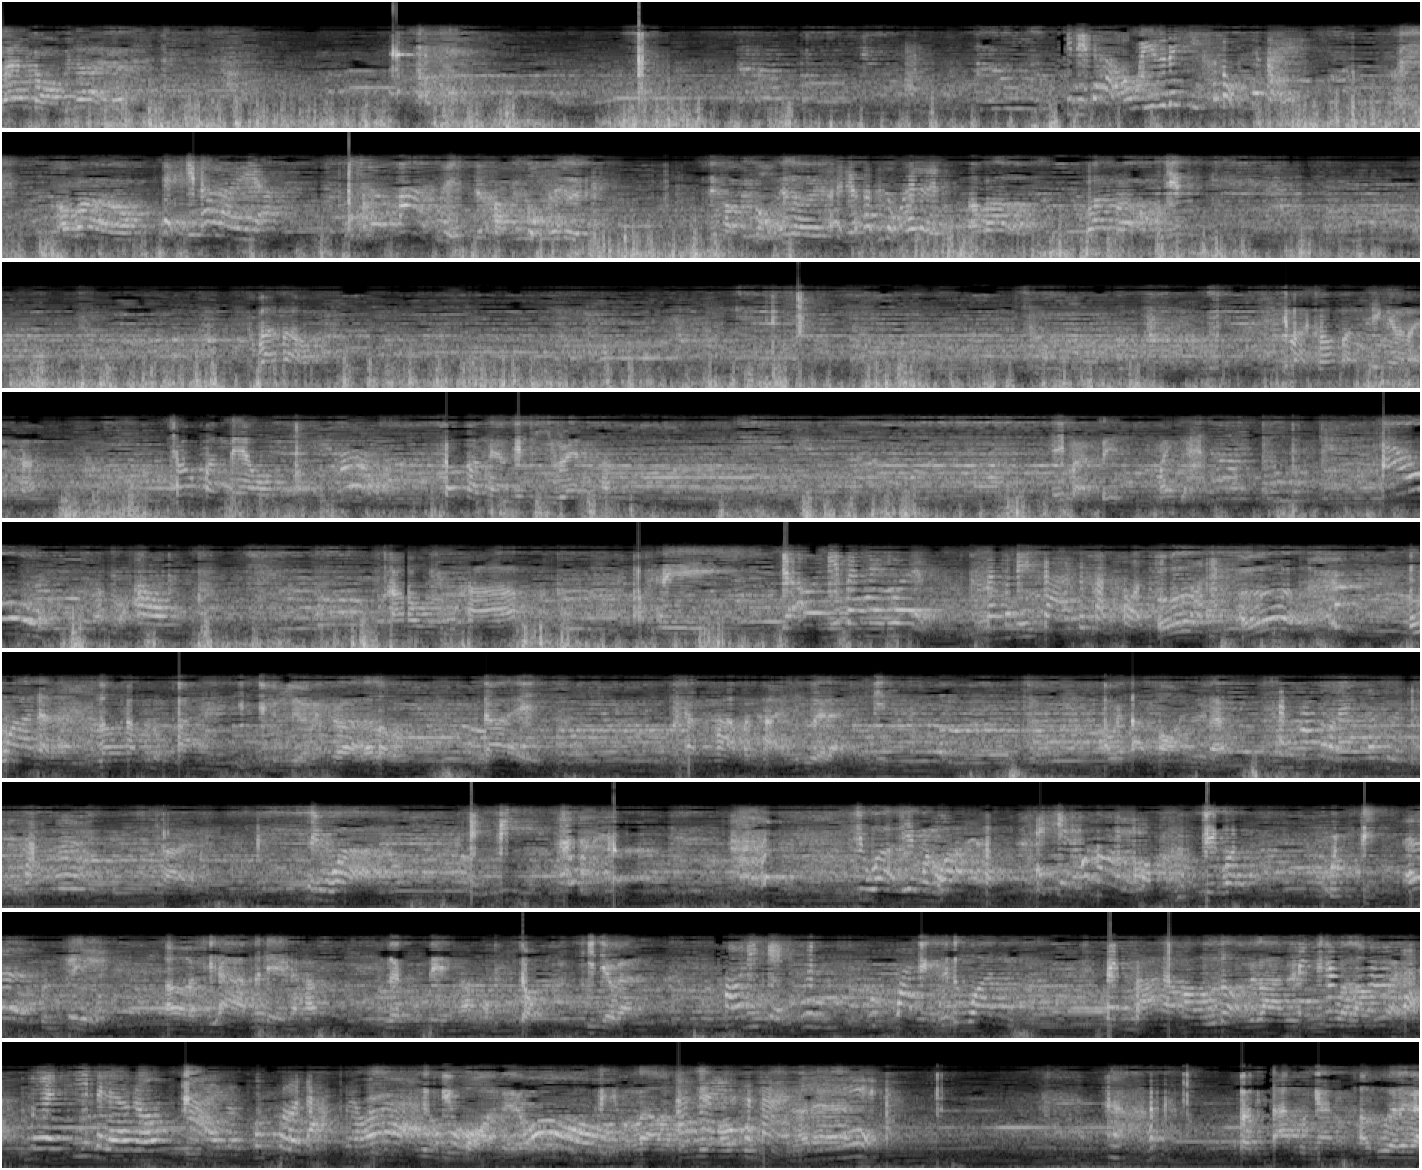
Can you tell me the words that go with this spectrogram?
หน้าจอไม่ได้นะพี่ดิดหาเอาไว้จะได้กินขนมใช่ไหมเฮ้ยเอาว่าเอาอยากกินอะไรอะเยอะมากเลยจะขับไปส่งให้เลย ด้วยแหละนิดเอาไปตัดต่อให้ด้วยนะข้างๆตรงนั้นก็คือถือหลักมากใช่ชื่อว่าอินดี้ชื่อว่าเรียกมันว่าให้เกียรติเขาหน่อยเรียกว่าคุณติเออคุณติพี่เอ่อที่อาร์มนั่นเองนะครับเพื่อนผมเองครับผมจบที่เดียวกันเขานี่เก่งขึ้นทุกวันเก่งขึ้นทุกวันศึกษาหาความรู้ตลอดเวลาโดยเป็นที่ไม่ช่างกลัวาชีพไปแล้วเนาะถ่ายแบบพวกโปรดักต์แล้วว่าเรื่องบิลบอร์ดเลยโอ้สีของเราอะไรเรียกเขาขคุณนาสีดแล้วนะนี้ฝากติดตามผลงานของเขาด้วยแล้วกัน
